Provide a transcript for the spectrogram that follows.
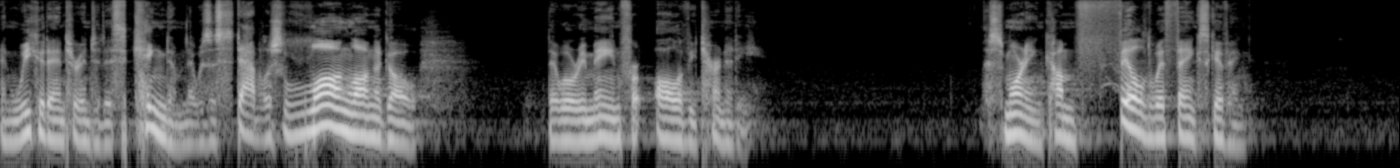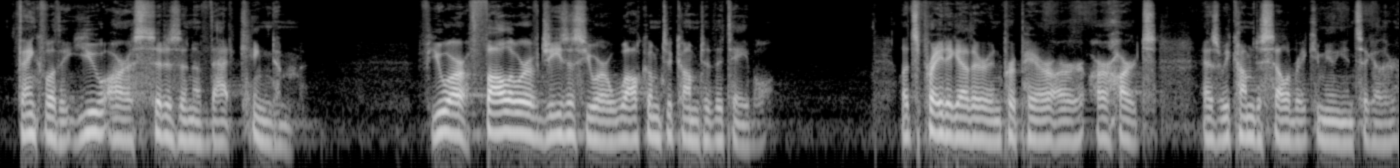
and we could enter into this kingdom that was established long, long ago that will remain for all of eternity this morning come filled with thanksgiving, thankful that you are a citizen of that kingdom. If you are a follower of Jesus, you are welcome to come to the table. Let's pray together and prepare our, our hearts as we come to celebrate communion together.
